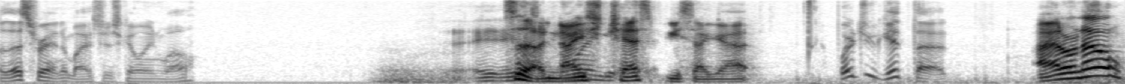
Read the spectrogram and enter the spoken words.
Well, this randomizer's going well. It- This is a nice chess piece I got. Where'd you get that? I don't know.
